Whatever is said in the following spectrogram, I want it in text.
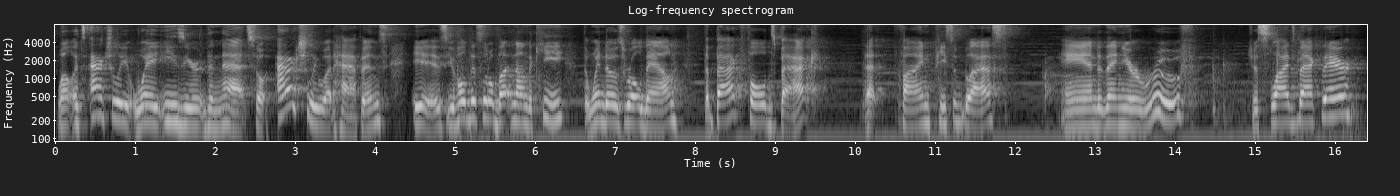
Well, it's actually way easier than that. So actually what happens is you hold this little button on the key, the windows roll down, the back folds back, that fine piece of glass, and then your roof just slides back there,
